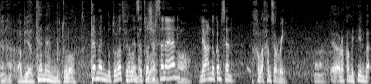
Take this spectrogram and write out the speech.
يا نهار أبيض. ثمان بطولات. ثمان بطولات في تمن 2 16 بطولات. سنة يعني؟ آه. ليه عنده كام سنة؟ خلاص 45 آه. آه، رقم اثنين بقى.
